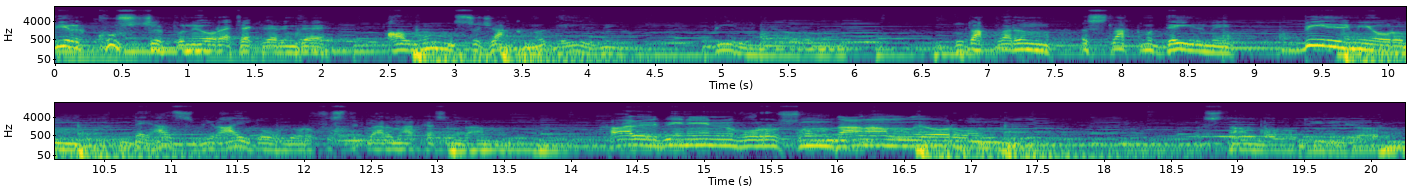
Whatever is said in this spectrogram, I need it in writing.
Bir kuş çırpınıyor eteklerinde. Alnın sıcak mı değil mi? Bilmiyorum. Dudakların ıslak mı değil mi bilmiyorum Beyaz bir ay doğuyor fıstıkların arkasından Kalbinin vuruşundan anlıyorum İstanbul'u dinliyorum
